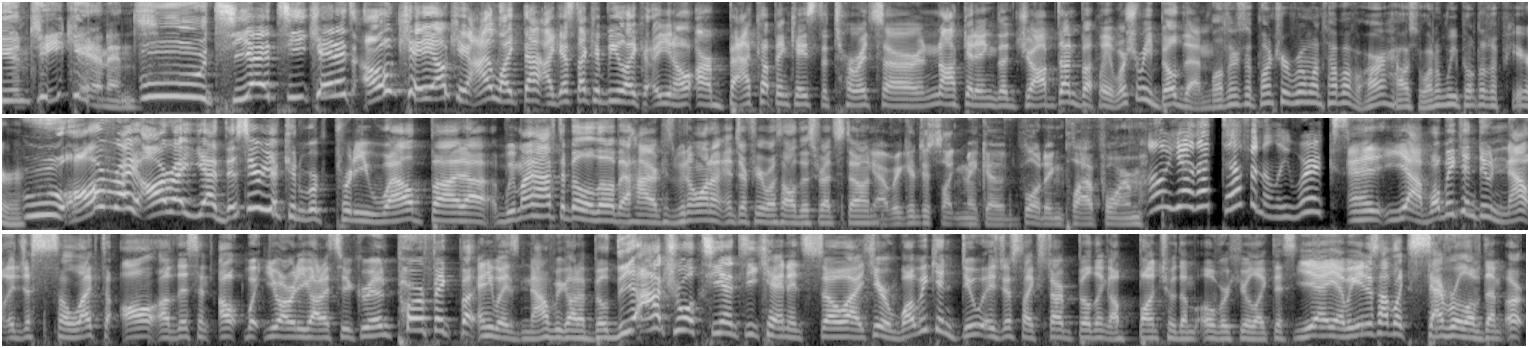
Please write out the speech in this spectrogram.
TNT cannons? Ooh, TNT cannons. Okay, okay, I like that. I guess that could be like, you know, our backup in case the turrets are not getting the job done. But wait, where should we build them? Well, there's a bunch of room on top of our house. Why don't we build it up here? Ooh, all right, all right. Yeah, this area could work pretty well, but uh, we might have to build a little bit higher because we don't want to interfere with all this redstone. Yeah, we could just like make a floating platform. Oh yeah, that definitely works. And yeah, what we can do now is just select all of this and oh, wait, you already got a secret in. Perfect. But anyways, now we got to build the actual TNT cannons. So uh, here, what we can do is just like start building a bunch of them over here like this. Yeah, yeah, we can just have like several of them. Or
